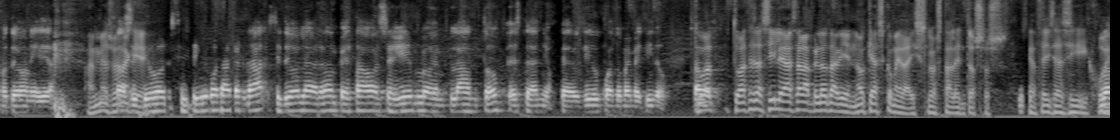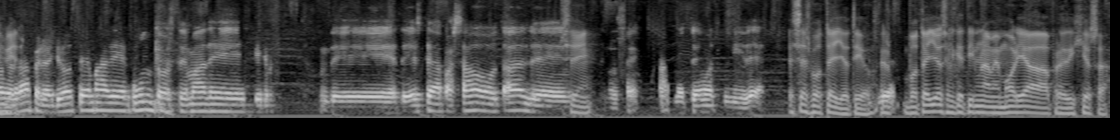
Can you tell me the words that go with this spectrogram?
No tengo ni idea. a mí me O sea, suena si, que... te digo, si te digo la verdad, si te digo la verdad, he empezado a seguirlo en plan top este año, que os digo cuando me he metido. Tú, ¿sabes? tú haces así, le das a la pelota bien, ¿no? Qué asco me dais, los talentosos. Que hacéis así, No, es bien. verdad, pero yo tema de puntos, tema de, de, de este ha pasado tal, de, Sí. no sé, no tengo ni idea. Ese es Botello, tío. Botello es el que tiene una memoria prodigiosa.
